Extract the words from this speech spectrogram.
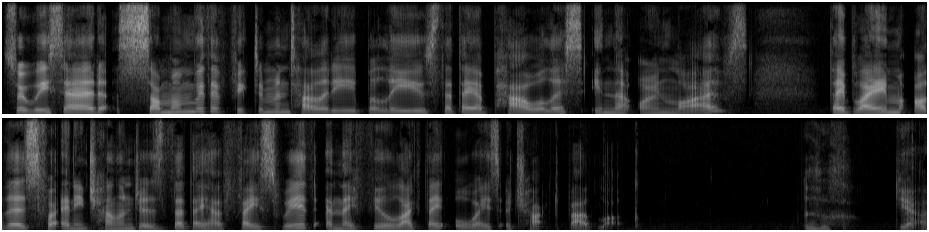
So we said someone with a victim mentality believes that they are powerless in their own lives. They blame others for any challenges that they have faced with, and they feel like they always attract bad luck. Ugh. Yeah.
